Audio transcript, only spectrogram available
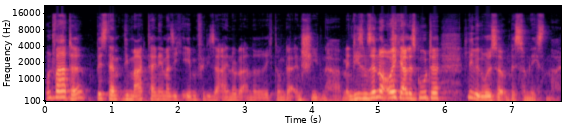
Und warte, bis der, die Marktteilnehmer sich eben für diese eine oder andere Richtung da entschieden haben. In diesem Sinne, euch alles Gute, liebe Grüße und bis zum nächsten Mal.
